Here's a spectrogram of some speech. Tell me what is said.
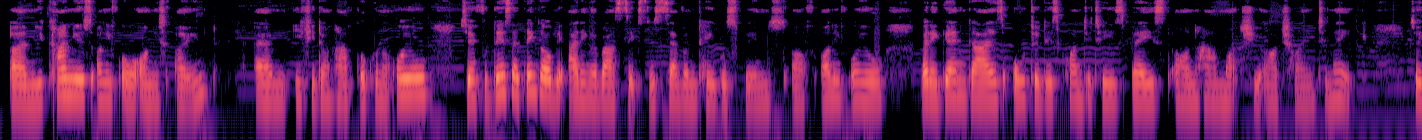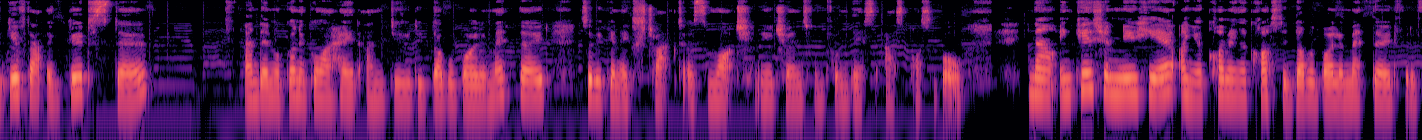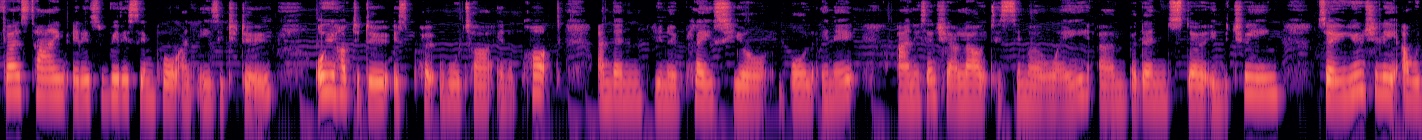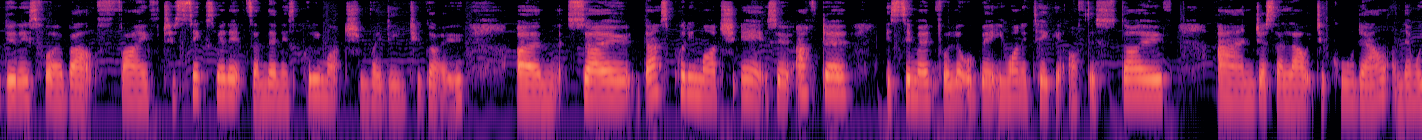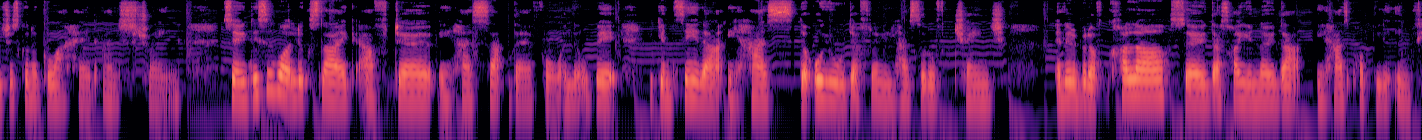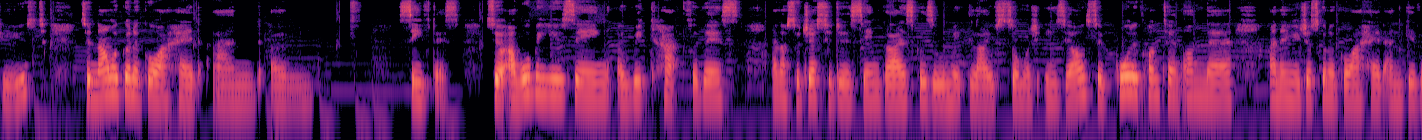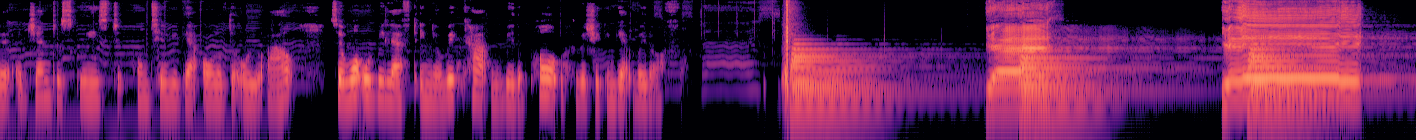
Um, you can use olive oil on its own um, if you don't have coconut oil. So for this, I think I'll be adding about 6 to 7 tablespoons of olive oil. But again, guys, alter these quantities based on how much you are trying to make. So give that a good stir and then we're going to go ahead and do the double boiler method so we can extract as much nutrients from, from this as possible. Now, in case you're new here and you're coming across the double boiler method for the first time, it is really simple and easy to do. All you have to do is put water in a pot and then, you know, place your bowl in it and essentially allow it to simmer away um, but then stir in between. So usually I would do this for about five to six minutes and then it's pretty much ready to go. Um, so that's pretty much it. So after it's simmered for a little bit you want to take it off the stove and just allow it to cool down and then we're just going to go ahead and strain. So this is what it looks like after it has sat there for a little bit. You can see that it has the oil definitely has sort of changed a little bit of color so that's how you know that it has properly infused. So now we're going to go ahead and um, sieve this. So I will be using a wig cap for this and I suggest you do the same guys because it will make life so much easier. So pour the content on there and then you're just going to go ahead and give it a gentle squeeze to, until you get all of the oil out. So what will be left in your wig cap will be the pulp which you can get rid of. Yeah yeah,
